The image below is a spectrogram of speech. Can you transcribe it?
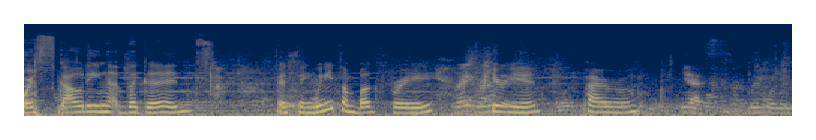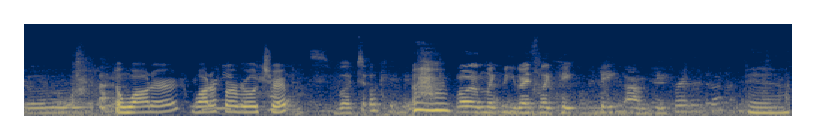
We're scouting the goods we're saying we need some bug spray period pyro yes. Bring one of those. the water water for a road trip But okay. well, and like you guys like pay, fake um pay for it and stuff. yeah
